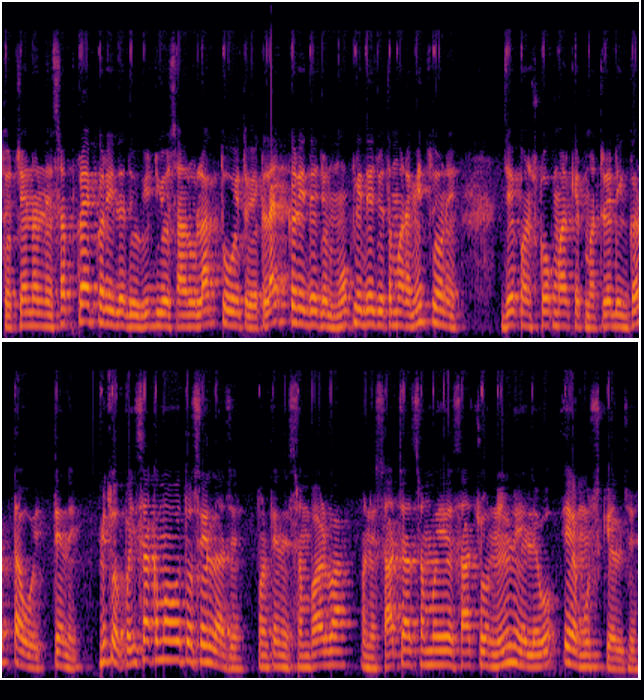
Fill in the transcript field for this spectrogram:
તો ચેનલને સબસ્ક્રાઈબ કરી દેજો વીડિયો સારો લાગતો હોય તો એક લાઇક કરી દેજો અને મોકલી દેજો તમારા મિત્રોને. જે પણ સ્ટોક માર્કેટમાં ટ્રેડિંગ કરતા હોય તેને. મિત્રો, પૈસા કમાવો તો સહેલા છે, પણ તેને સંભાળવા અને સાચા સમયે સાચો નિર્ણય લેવો એ મુશ્કેલ છે.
